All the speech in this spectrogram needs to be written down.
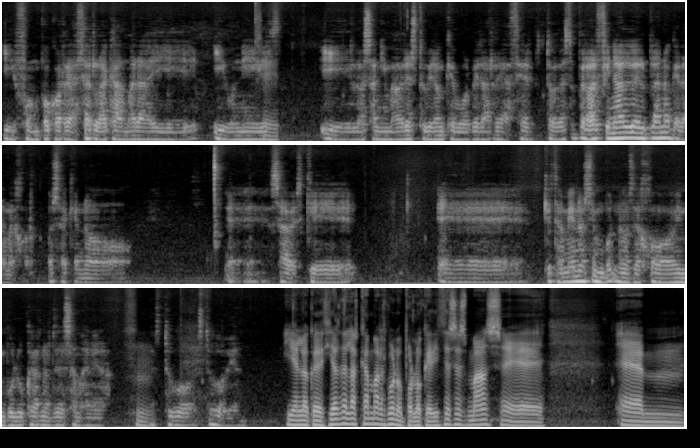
y fue un poco rehacer la cámara y, unir y los animadores tuvieron que volver a rehacer todo esto. Pero al final el plano queda mejor. O sea que no. Eh, Sabes que. Eh, que también nos, nos, dejó involucrarnos de esa manera. Hmm. Estuvo, estuvo bien. Y en lo que decías de las cámaras, bueno, por lo que dices es más. Eh, em,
